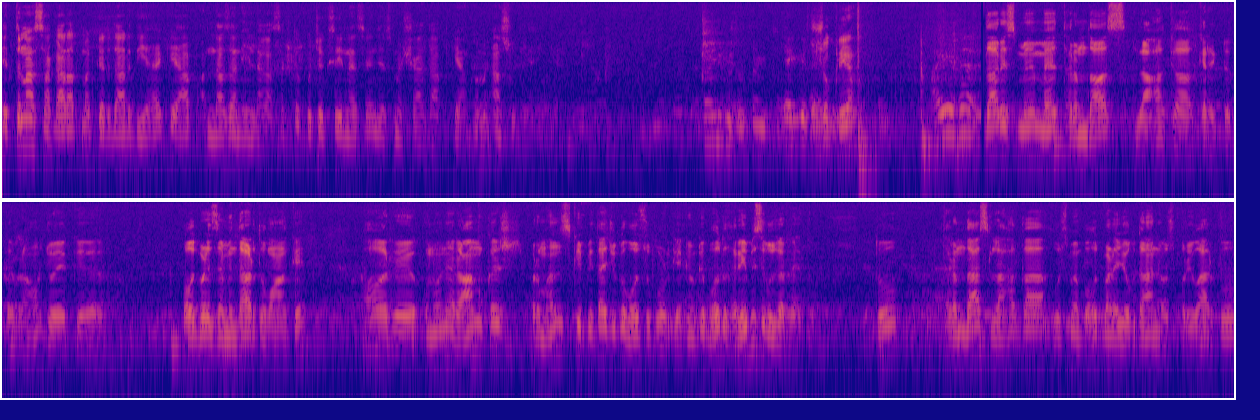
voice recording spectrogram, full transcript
इतना सकारात्मक किरदार दिया है कि आप अंदाज़ा नहीं लगा सकते। कुछ एक सीन ऐसे हैं जिसमें शायद आपकी आँखों में आँसू भी आएँगे। शुक्रिया। इसमें मैं धर्मदास लाहा का कैरेक्टर कर रहा हूँ, जो एक बहुत बड़े ज़मींदार थे वहाँ के। और उन्होंने रामकृष्ण परमहंस के पिताजी को बहुत सपोर्ट किया, क्योंकि बहुत गरीबी से गुजर रहे थे। तो धर्मदास लाहा का उसमें बहुत बड़ा योगदान है उस परिवार को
